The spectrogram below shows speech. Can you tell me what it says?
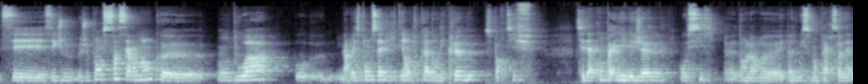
c'est que je, je, pense sincèrement que on doit la responsabilité, en tout cas dans les clubs sportifs, c'est d'accompagner les jeunes aussi euh, dans leur euh, épanouissement personnel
